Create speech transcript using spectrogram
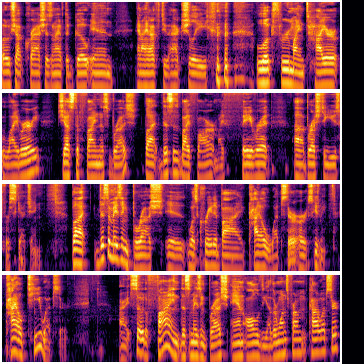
Photoshop crashes and I have to go in and I have to actually look through my entire library just to find this brush, but this is by far my favorite uh, brush to use for sketching. But this amazing brush is was created by Kyle Webster, or excuse me, Kyle T. Webster. All right, so to find this amazing brush and all of the other ones from Kyle Webster,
